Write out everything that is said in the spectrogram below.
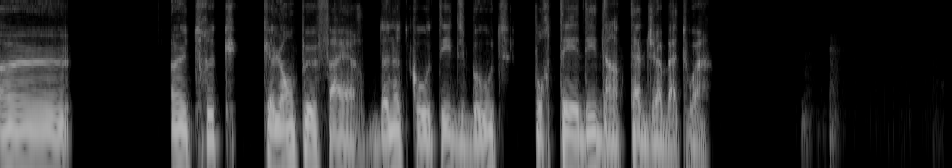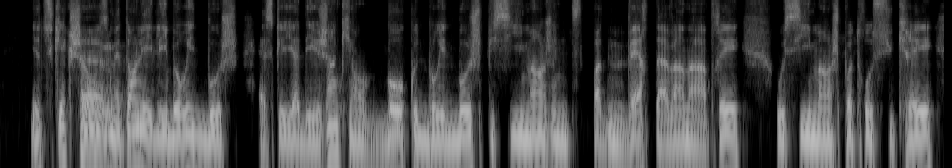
un, un truc que l'on peut faire de notre côté du boot pour t'aider dans ta job à toi? Y a-tu quelque chose, euh, mettons les, les, bruits de bouche? Est-ce qu'il y a des gens qui ont beaucoup de bruits de bouche, puis s'ils mangent une petite pomme verte avant d'entrer, ou s'ils mangent pas trop sucré? Tu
